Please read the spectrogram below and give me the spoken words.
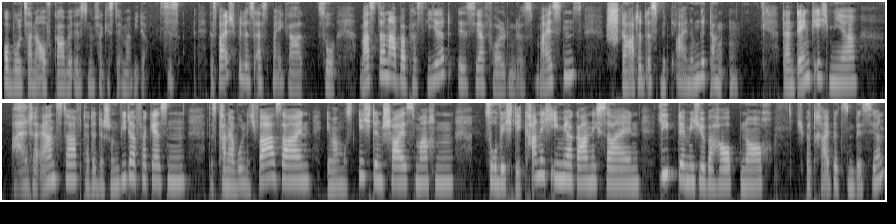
obwohl es seine Aufgabe ist, und vergisst er immer wieder. Ist, das Beispiel ist erstmal egal. So, was dann aber passiert, ist ja folgendes. Meistens startet es mit einem Gedanken. Dann denke ich mir, Alter, ernsthaft, hat er das schon wieder vergessen? Das kann ja wohl nicht wahr sein. Immer muss ich den Scheiß machen. So wichtig kann ich ihm ja gar nicht sein. Liebt er mich überhaupt noch? Ich übertreibe jetzt ein bisschen,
